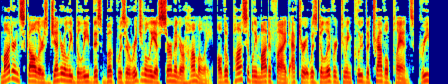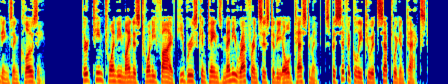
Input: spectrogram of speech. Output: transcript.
Modern scholars generally believe this book was originally a sermon or homily, although possibly modified after it was delivered to include the travel plans, greetings and closing. 1320–25 Hebrews contains many references to the Old Testament, specifically to its Septuagint text.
